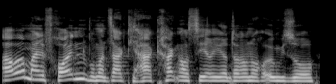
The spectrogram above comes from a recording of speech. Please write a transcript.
Aber meine Freundin, wo man sagt, ja, Krankenhausserie und dann auch noch irgendwie so,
